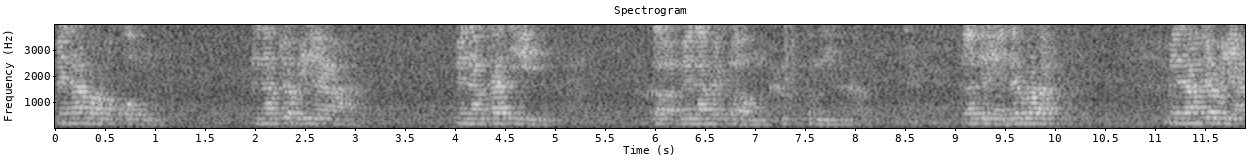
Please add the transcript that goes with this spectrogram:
แม่น้ำบางประกงแม่น้ำเจ้าพระยาแม่น้ำท่าจีนแล้วก็แม่น้ำแม่กลองข้างตรงนี้นะครับ ก็จะเห็นได้ว่าแม่น้ำเจ้าพระยา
